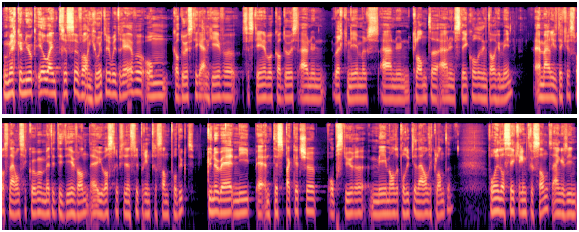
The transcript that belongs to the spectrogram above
We merken nu ook heel wat interesse van grotere bedrijven om cadeaus te gaan geven, sustainable cadeaus aan hun werknemers, aan hun klanten, aan hun stakeholders in het algemeen. En Marlies Dekkers was naar ons gekomen met het idee van, hey, uw wasstrips is een super interessant product. Kunnen wij niet een testpakketje opsturen mee met onze producten naar onze klanten? Vonden dat zeker interessant, aangezien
